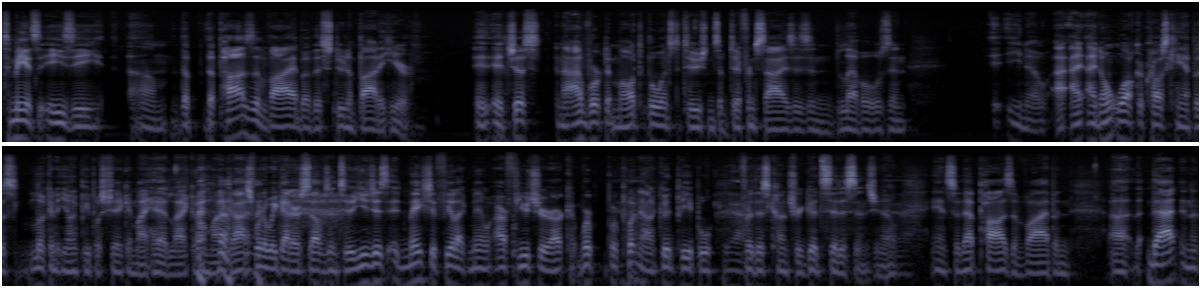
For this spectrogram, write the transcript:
to me it's easy. um, the the positive vibe of the student body here. It, it just and I've worked at multiple institutions of different sizes and levels, and you know, I, I don't walk across campus looking at young people shaking my head like, oh my gosh, what do we got ourselves into? You just it makes you feel like, man, our future, our we're we're putting out good people Yeah. for this country, good citizens, you know, and so that positive vibe and uh, that and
